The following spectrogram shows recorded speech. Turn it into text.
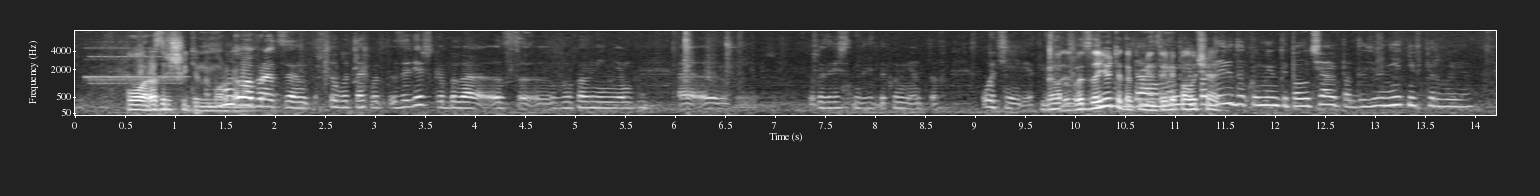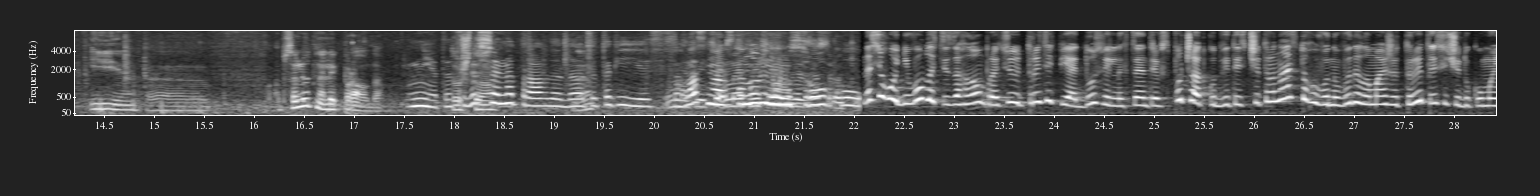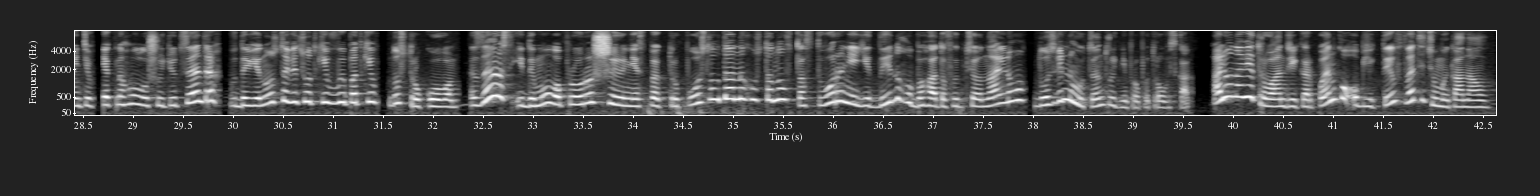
по разрешительным Сто органам? процентов, чтобы так вот задержка была э, с э, выполнением э, разрешительных документов. Очень редко. Вы сдаете документы да, или ну, получаете? Я подаю документы, получаю, подаю. Нет, не впервые. И э, абсолютно ли правда? Нет, это То, что- совершенно правда, да, Да? это так и есть. Мы Согласно отвечаем- мы установленному отвечаем за сроку. сроки. На сьогодні в області загалом працюють 35 дозвільних центрів. З початку 2014-го вони видали майже 3 тисячі документів. Як наголошують у центрах, в 90% випадків достроково. Зараз іде мова про розширення спектру послуг даних установ та створення єдиного багатофункціонального дозвільного центру Дніпропетровська. Альона Вєтрова, Андрій Карпенко, Об'єктив, 27 канал.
